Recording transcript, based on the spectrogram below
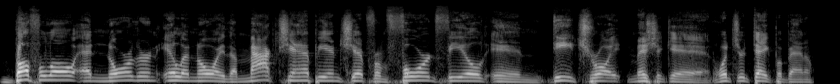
Buffalo and Northern Illinois, the MAC championship from Ford Field in Detroit, Michigan. What's your take, Babano?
